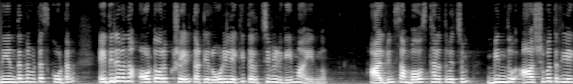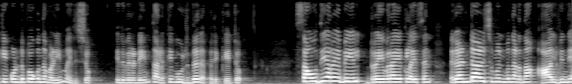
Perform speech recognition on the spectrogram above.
നിയന്ത്രണം വിട്ട സ്കൂട്ടർ എതിരെ വന്ന ഓട്ടോറിക്ഷയിൽ തട്ടി റോഡിലേക്ക് തെറിച്ചു വീഴുകയും ആയിരുന്നു ആൽവിൻ സംഭവസ്ഥലത്ത് വെച്ചും ബിന്ദു ആശുപത്രിയിലേക്ക് കൊണ്ടുപോകുന്ന വഴിയും മരിച്ചു. ഇരുവരുടെയും തലയ്ക്ക് ഗുരുതര പരിക്കേറ്റു. സൗദി അറേബ്യയിൽ ഡ്രൈവറായ ക്ലൈസൻ രണ്ടാഴ്ച മുൻപ് നടന്ന ആൽവിന്റെ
